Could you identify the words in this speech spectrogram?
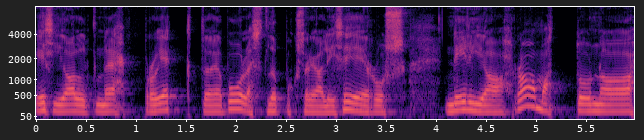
esialgne projekt tõepoolest lõpuks realiseerus nelja raamatuna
